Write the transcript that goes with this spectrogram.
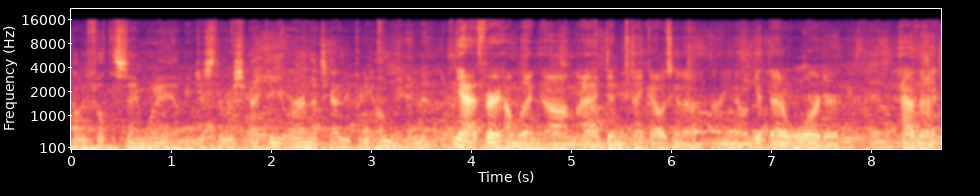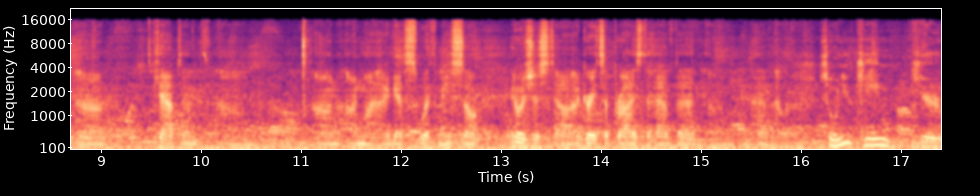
probably felt the same way. I mean, just the respect that you earned, that's got to be pretty humbling, isn't it? Yeah, it's very humbling. Um, I didn't think I was gonna, uh, you know, get that award or have that uh, captain on, on my, I guess, with me. So it was just uh, a great surprise to have that, um, have that with me. So when you came here,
